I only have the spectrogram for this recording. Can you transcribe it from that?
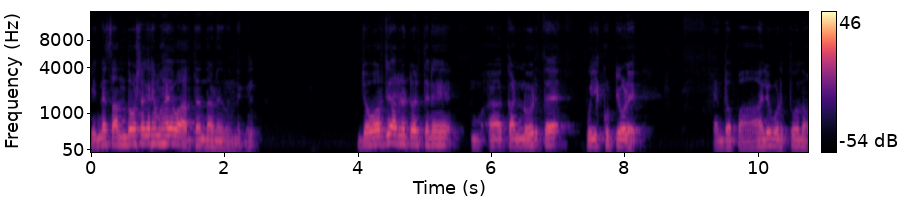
പിന്നെ സന്തോഷകരമായ വാർത്ത എന്താണെന്നുണ്ടെങ്കിൽ ജോർജ് പറഞ്ഞിട്ട് ഒരുത്തന് കണ്ണൂരത്തെ പുലിക്കുട്ടികളെ എന്തോ പാൽ കൊടുത്തു എന്നോ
